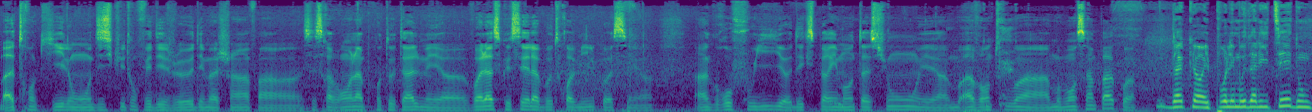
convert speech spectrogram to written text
bah, tranquille, on discute, on fait des jeux, des machins. Enfin, ce sera vraiment l'impro total. Mais euh, voilà ce que c'est la Beau 3000, quoi. C'est un, gros fouillis euh, d'expérimentation et avant tout un, moment sympa, quoi. D'accord. Et pour les modalités, donc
